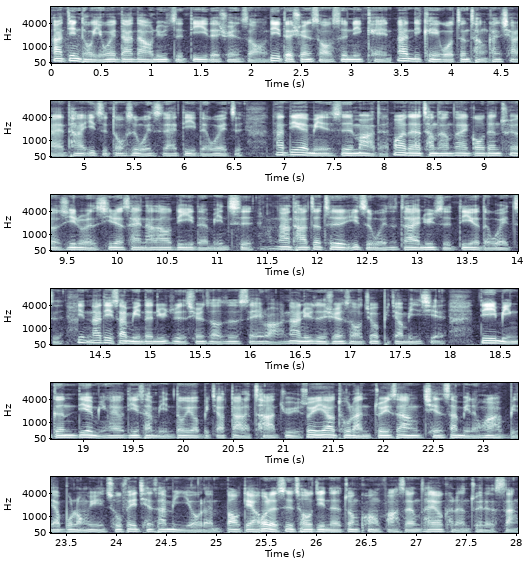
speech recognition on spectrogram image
那镜头也会带到女子第一的选手，第一的选手是 Niki。那 Niki 我整场看下来，他一直都是维持在第一的位置。那第二名是 Mad，Mad 常常在 Golden Trail 系列系列赛拿到第一的名次。那他这次一直维持在女子第二的位置。那第三名的女子选手是 Sarah，那女子选手就比较明显，第一名跟第二名还有第三名都有比较大的差距，所以要突然追上前三名的话比较不容易，除非前三名有人爆掉或者是抽筋的状况发生，才有可能追得上。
